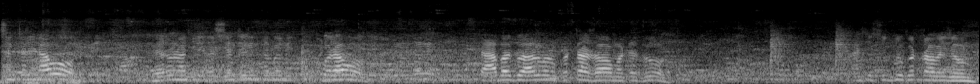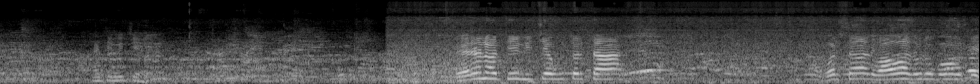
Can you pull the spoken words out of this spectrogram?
દર્શન કરીને આવો. વેરોનાથી દર્શન કરીને તમે ઉપર આવો. તો આ બાજુ હાલવાનું કટરા જવા માટે, જુઓ. અહીંથી સીધું કટરા હોય જવાનું. અહીંથી નીચે. વેરોનાથી નીચે ઉતરતા વરસાદ વાવાઝોડું બહુ છે.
